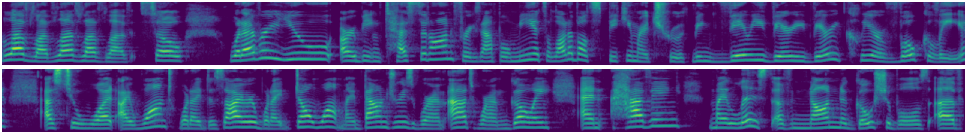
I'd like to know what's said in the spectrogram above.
love, love, love, love, love. So whatever you are being tested on, for example, me, it's a lot about speaking my truth, being very, very, very clear vocally as to what I want, what I desire, what I don't want, my boundaries, where I'm at, where I'm going, and having my list of non negotiables of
